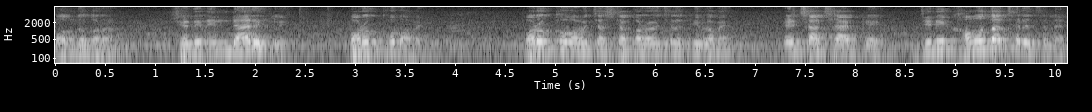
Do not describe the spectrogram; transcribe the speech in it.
বন্ধ করার। সেদিন ইনডাইরেক্টলি পরোক্ষভাবে পরোক্ষভাবে চেষ্টা করা হয়েছিল কীভাবে? এরশাদ সাহেবকে, যিনি ক্ষমতা ছেড়েছিলেন,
